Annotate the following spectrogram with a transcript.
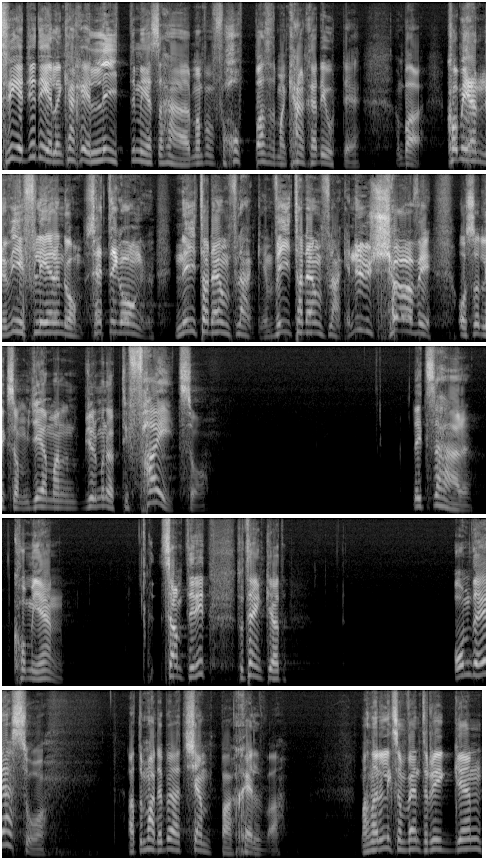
Tredje delen kanske är lite mer så här, man får hoppas att man kanske hade gjort det. Man bara, kom igen nu, vi är fler än dem, sätt igång! Ni tar den flanken, vi tar den flanken, nu kör vi! Och så liksom ger man, bjuder man upp till fight så. Lite så här, kom igen. Samtidigt så tänker jag att om det är så att de hade börjat kämpa själva, man hade liksom vänt ryggen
